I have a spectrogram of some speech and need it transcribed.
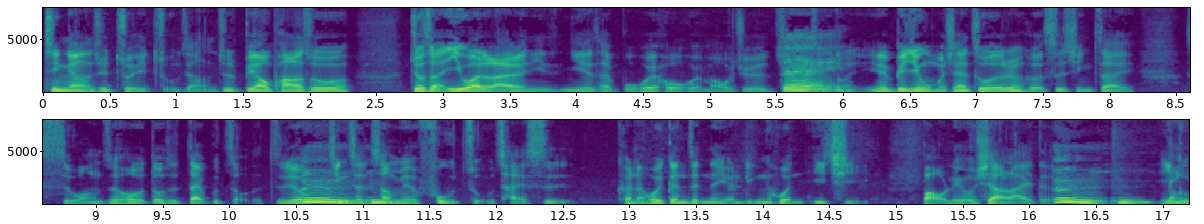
尽量的去追逐，这样就是不要怕说，就算意外来了，你你也才不会后悔嘛。我觉得这这个东西，因为毕竟我们现在做的任何事情，在死亡之后都是带不走的，只有精神上面的富足，才是可能会跟着你的灵魂一起保留下来的。嗯嗯，一股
